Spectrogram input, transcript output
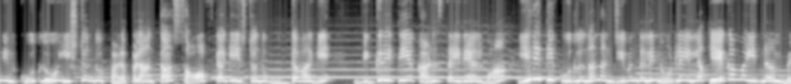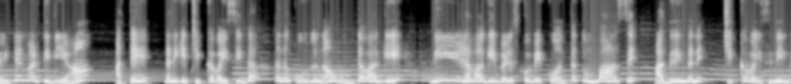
ನಿನ್ ಕೂದ್ಲು ಇಷ್ಟೊಂದು ಪಳಪಳ ಅಂತ ಸಾಫ್ಟ್ ಆಗಿ ಇಷ್ಟೊಂದು ಉದ್ದವಾಗಿ ಬಿಗ್ ರೀತಿಯ ಕಾಣಿಸ್ತಾ ಇದೆ ಅಲ್ವಾ? ಈ ರೀತಿ ಕೂದ್ಲನ್ನ ನನ್ನ ಜೀವನದಲ್ಲಿ ನೋಡ್ಲೇ ಇಲ್ಲ. ಹೇಗಮ್ಮ ಇದನ್ನ ಮೇಂಟೈನ್ ಮಾಡ್ತಿದೀಯಾ? ಅತ್ತೆ, ನನಗೆ ಚಿಕ್ಕ ವಯಸ್ಸಿಂದ ನನ್ನ ಕೂದ್ಲನ್ನ ಉದ್ದವಾಗಿ, ನೀಳವಾಗಿ ಬೆಳೆಸ್ಕೋಬೇಕು ಅಂತ ತುಂಬಾ ಆಸೆ. ಅದರಿಂದನೇ ಚಿಕ್ಕ ವಯಸ್ಸಿನಿಂದ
